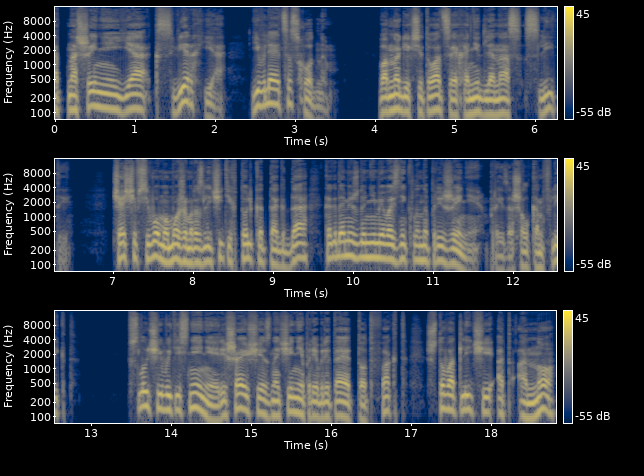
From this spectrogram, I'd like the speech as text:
отношение «я» к сверх-я является сходным. Во многих ситуациях они для нас слиты. Чаще всего мы можем различить их только тогда, когда между ними возникло напряжение, произошел конфликт. В случае вытеснения решающее значение приобретает тот факт, что в отличие от «оно»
